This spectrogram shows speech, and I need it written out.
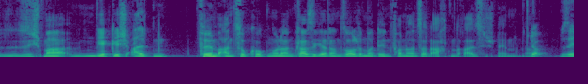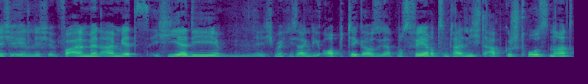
sich mal einen wirklich alten Film anzugucken oder einen Klassiker, dann sollte man den von 1938 nehmen. Ne? Ja, sehe ich ähnlich. Vor allem, wenn einem jetzt hier die, ich möchte nicht sagen die Optik, also die Atmosphäre zum Teil nicht abgestoßen hat,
